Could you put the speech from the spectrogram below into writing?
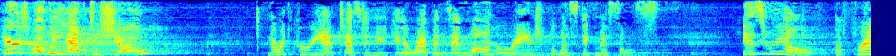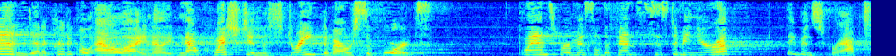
Here's what we have to show. North Korea tested nuclear weapons and longer range ballistic missiles. Israel, a friend and a critical ally, now question the strength of our support. Plans for a missile defense system in Europe They've been scrapped.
